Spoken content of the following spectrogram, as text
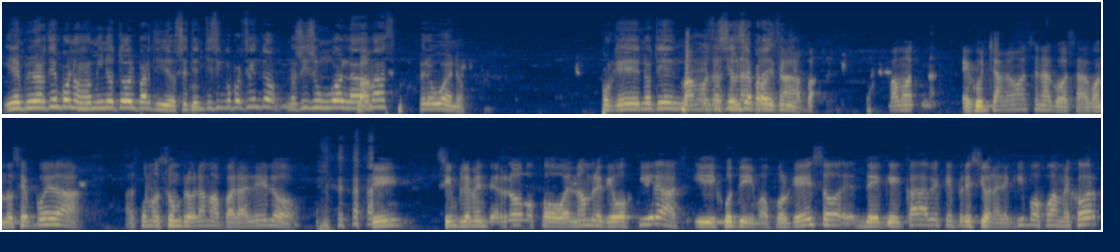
Y en el primer tiempo nos dominó todo el partido. 75%, nos hizo un gol nada Vamos. más, pero bueno. Porque no tienen Vamos eficiencia para cosa. definir. va- Vamos, a- escúchame, vamos a hacer una cosa. Cuando se pueda, hacemos un programa paralelo, ¿sí? Simplemente rojo o el nombre que vos quieras y discutimos. Porque eso de que cada vez que presiona el equipo juega mejor,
